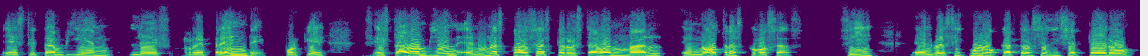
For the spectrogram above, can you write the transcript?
este, también les reprende, porque estaban bien en unas cosas, pero estaban mal en otras cosas. ¿sí? El versículo 14 dice, pero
